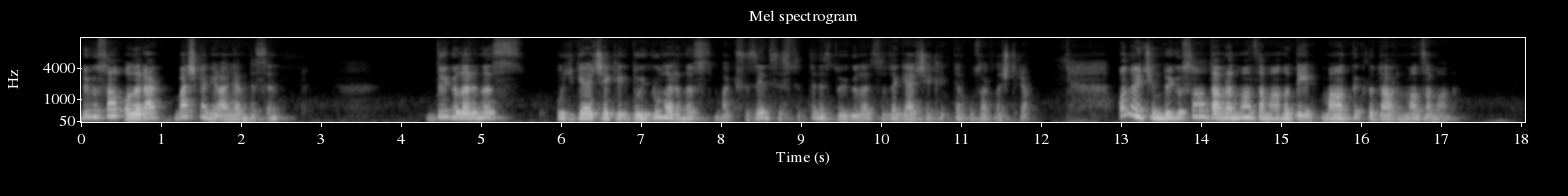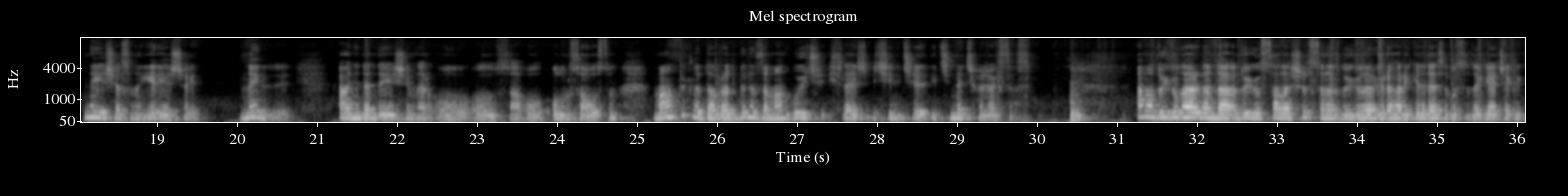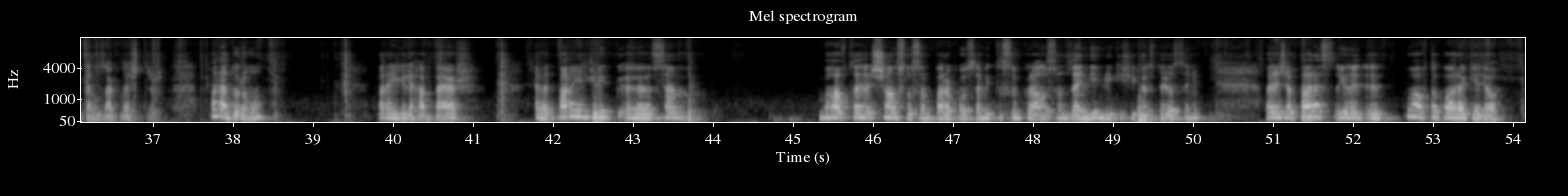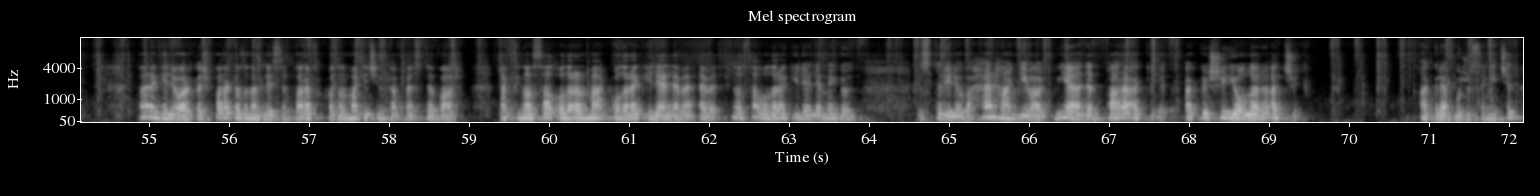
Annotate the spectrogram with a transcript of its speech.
Duygusal olarak başka bir alemdesin. Duygularınız, gerçeklik duygularınız, bak sizin siz tuttuğunuz duygular size gerçeklikten uzaklaştırıyor. Onun için duygusal davranma zamanı değil, mantıklı davranma zamanı. Ne yaşasını yaşayın. Ne aniden değişimler olsa olursa olsun mantıklı davrandığınız zaman bu iş, işler için içi, içinde çıkacaksınız. Ama duygulardan da duygusallaşırsanız, duygulara göre hareket ederse bu size gerçeklikten uzaklaştırır. Para durumu. Para ilgili haber. Evet para ilgili e, sen bu hafta şanslısın para konusunda bir tısım kralısın. Zengin bir kişi gösteriyor seni. Ayrıca para e, bu hafta para geliyor. Para geliyor arkadaş. Para kazanabilirsin. Para kazanmak için kapasite var. Bak finansal olarak, olarak ilerleme. Evet finansal olarak ilerleme gösteriliyor. Bak herhangi bak bir yerden para ak akışı yolları açık. Akrep burcu senin için.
